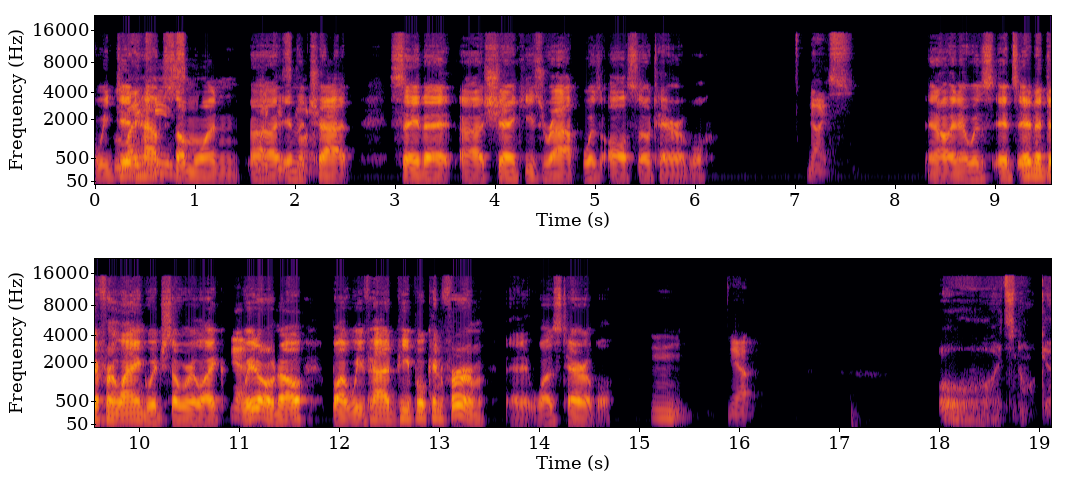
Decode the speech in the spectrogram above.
We did Like have someone uh, like in the got it. chat say that uh, Shanky's rap was also terrible. Nice. You know, and it was it's in a different language, so we're like, Yeah. we don't know, but we've had people confirm that it was terrible. Mm. Yeah. Oh, it's not good.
